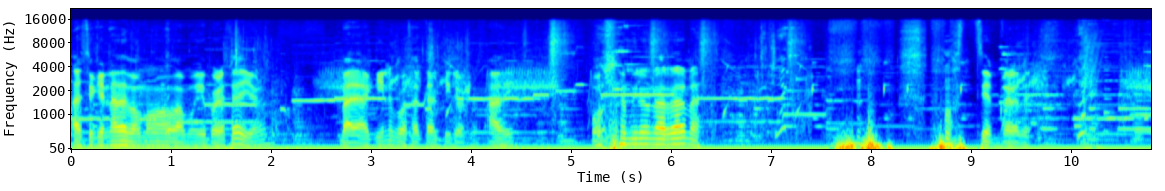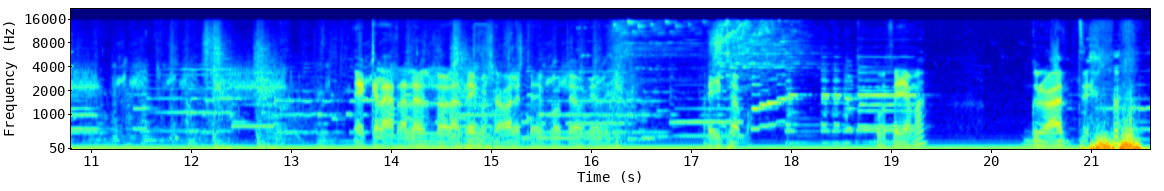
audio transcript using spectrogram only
Así que nada, vamos, a ir por el sello, ¿no? Vale, aquí no puedo saltar el tiro, ¿no? A ver. ¡Hostia, mira una rana! Hostia, espérate. Es que la rana no la tengo, chavales, tengo, tengo que. Ahí estamos. ¿Cómo se llama? Groante.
